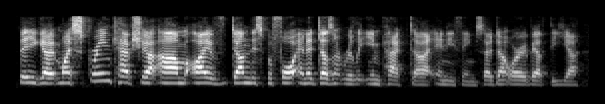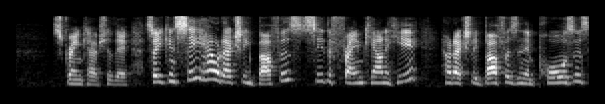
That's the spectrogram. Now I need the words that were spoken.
There you go. My screen capture, um, I've done this before and it doesn't really impact uh, anything. So don't worry about the uh, screen capture there. So you can see how it actually buffers. See the frame counter here? How it actually buffers and then pauses.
